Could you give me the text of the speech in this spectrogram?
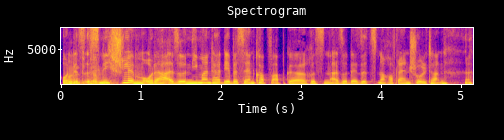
Und, Und es ist ähm, nicht schlimm, oder? Also niemand hat dir bisher den Kopf abgerissen. Also der sitzt noch auf deinen Schultern.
